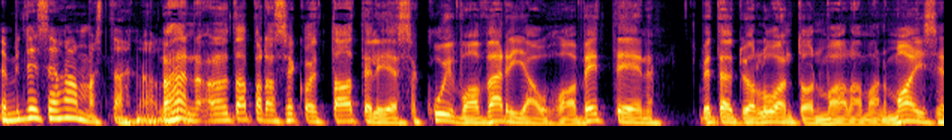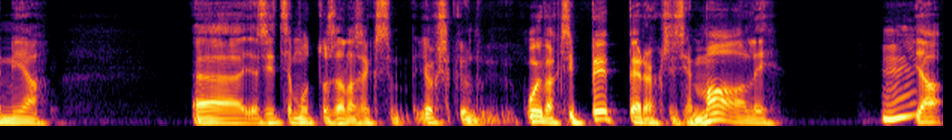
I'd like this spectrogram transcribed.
Ja miten se hammastahna on? No hän on tapana sekoittaa ateliessa kuivaa värijauhoa veteen, vetäytyä luontoon maalaamaan maisemia. Öö, ja sitten se muuttui sellaiseksi joksikin kuivaksi pöpperöksi se maali. Hmm? Ja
